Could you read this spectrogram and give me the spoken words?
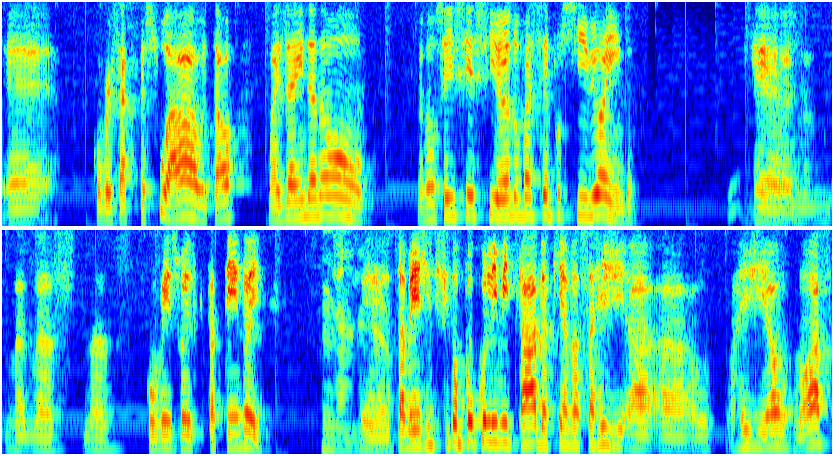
é, conversar com o pessoal e tal, mas ainda não. Eu não sei se esse ano vai ser possível ainda. É, nas, nas, convenções que está tendo aí. Não, não. É, também a gente fica um pouco limitado aqui a nossa regi a, a, a, região nossa,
